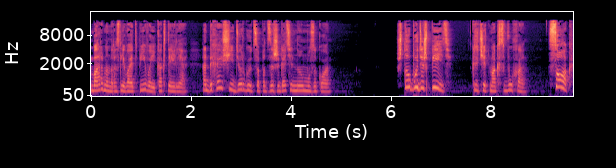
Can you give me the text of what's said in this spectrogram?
Бармен разливает пиво и коктейли. Отдыхающие дергаются под зажигательную музыку. «Что будешь пить?» — кричит Макс в ухо. «Сок!»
